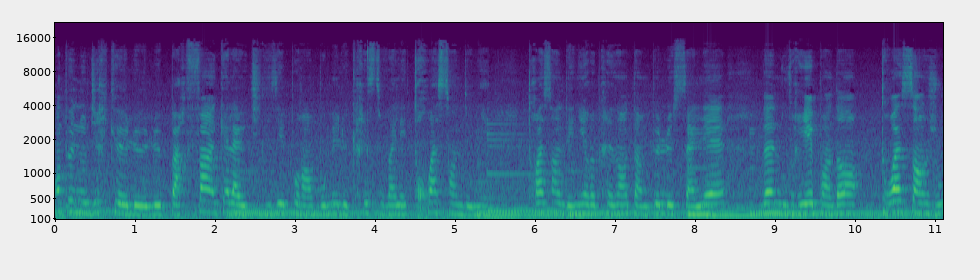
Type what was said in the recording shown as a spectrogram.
On peut nous dire que le, parfum qu'elle a utilisé pour embaumer le Christ valait 300 deniers. 300 deniers représentent un peu le salaire d'un ouvrier pendant 300 jours.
